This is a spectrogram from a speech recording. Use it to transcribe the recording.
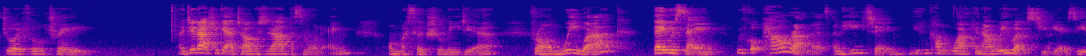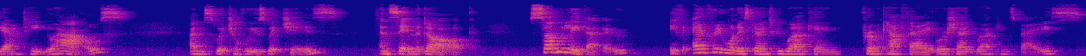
joyful treat. I did actually get a targeted ad this morning on my social media from WeWork. They were saying, we've got power outlets and heating. You can come work in our WeWork studio so you don't have to heat your house and switch off all your switches and sit in the dark. Suddenly, though, if everyone is going to be working from a cafe or a shared working space,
